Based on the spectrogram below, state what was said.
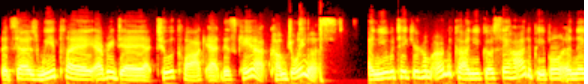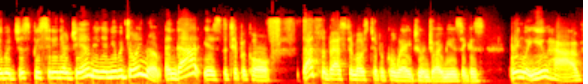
that says, We play every day at two o'clock at this camp. Come join us. And you would take your harmonica and you'd go say hi to people, and they would just be sitting there jamming, and you would join them. And that is the typical, that's the best and most typical way to enjoy music is bring what you have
